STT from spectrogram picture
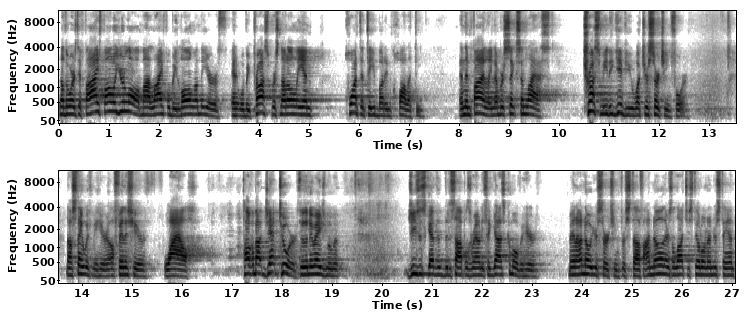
In other words, if I follow your law, my life will be long on the earth and it will be prosperous not only in quantity but in quality. And then finally, number six and last, trust me to give you what you're searching for. Now, stay with me here. I'll finish here. Wow. Talk about jet tour through the New Age movement. Jesus gathered the disciples around. He said, Guys, come over here. Man, I know you're searching for stuff. I know there's a lot you still don't understand.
